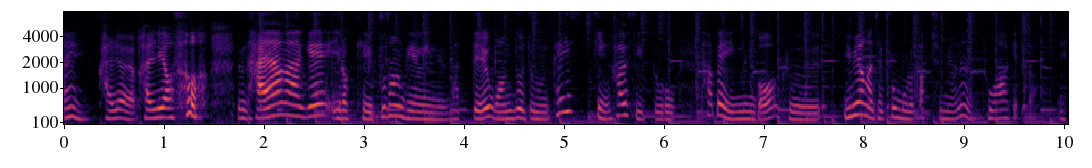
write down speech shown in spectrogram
네, 갈려요. 갈려서 좀 다양하게 이렇게 구성되어 있는 맛들 원두 좀 테이스팅 할 수 있도록 탑에 있는 거 그 유명한 제품으로 딱 주면은 좋아하겠죠. 네.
